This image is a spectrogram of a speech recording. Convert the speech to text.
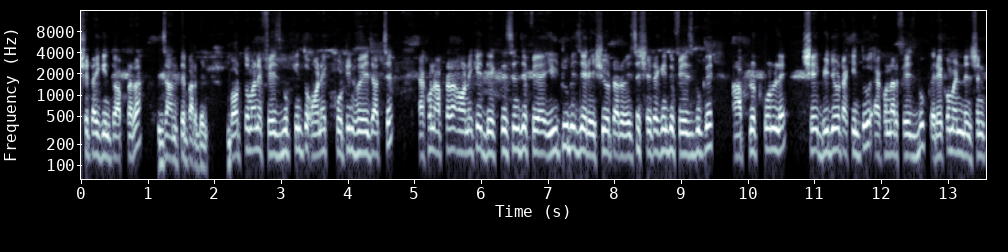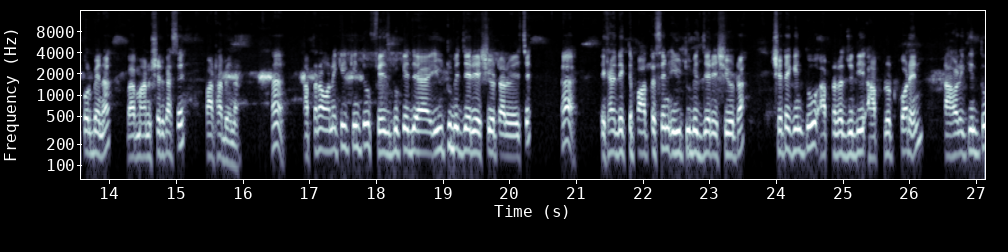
সেটাই কিন্তু আপনারা জানতে পারবেন। বর্তমানে ফেসবুক কিন্তু অনেক কঠিন হয়ে যাচ্ছে। এখন আপনারা অনেকেই দেখতেছেন যে ইউটিউবে যে রেশিওটা রয়েছে, সেটা কিন্তু ফেসবুকে আপলোড করলে সেই ভিডিওটা কিন্তু এখন আর ফেসবুক রেকমেন্ডেশন করবে না বা মানুষের কাছে পাঠাবে না। হ্যাঁ আপনারা অনেকেই কিন্তু ফেসবুকে যে ইউটিউবের যে রেশিওটা রয়েছে হ্যাঁ এখানে দেখতে পাচ্ছেন ইউটিউবের যে রেশিওটা সেটা কিন্তু আপনারা যদি আপলোড করেন, তাহলে কিন্তু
